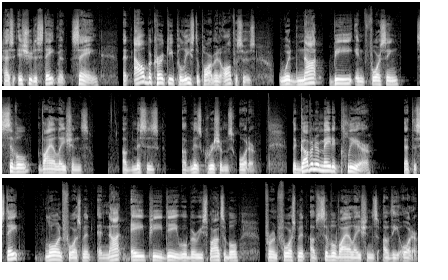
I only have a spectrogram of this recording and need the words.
has issued a statement saying that Albuquerque Police Department officers would not be enforcing civil violations of Mrs. of Ms. Grisham's order. The governor made it clear that the state law enforcement and not APD will be responsible for enforcement of civil violations of the order.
